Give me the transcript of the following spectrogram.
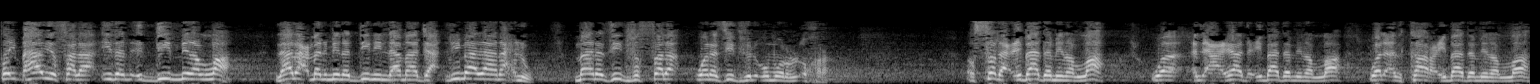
طيب هذه الصلاة إذا الدين من الله. لا نعمل من الدين إلا ما جاء. لما لا نحن؟ ما نزيد في الصلاة ونزيد في الأمور الأخرى. الصلاة عبادة من الله. والأعياد عبادة من الله والأذكار عبادة من الله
